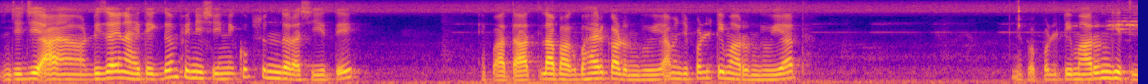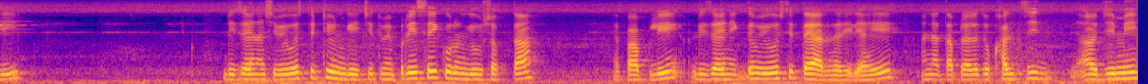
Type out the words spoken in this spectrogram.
म्हणजे जे डिझाईन आहे ते एकदम फिनिशिंगने खूप सुंदर अशी येते. हे पहा आता आतला भाग बाहेर काढून घेऊया म्हणजे पलटी मारून घेऊयात. हे पलटी मारून घेतली. डिझाईन अशी व्यवस्थित ठेवून घ्यायची तुम्ही प्रेसही करून घेऊ शकता. हे आपली डिझाईन एकदम व्यवस्थित तयार झालेली आहे. आणि आता आपल्याला जो खालची जी जे मी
